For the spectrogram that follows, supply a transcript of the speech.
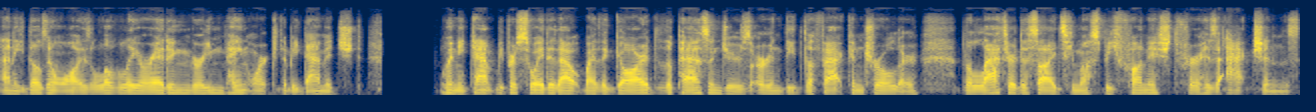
and he doesn't want his lovely red and green paintwork to be damaged. When he can't be persuaded out by the guard, the passengers, or indeed the fat controller, the latter decides he must be punished for his actions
